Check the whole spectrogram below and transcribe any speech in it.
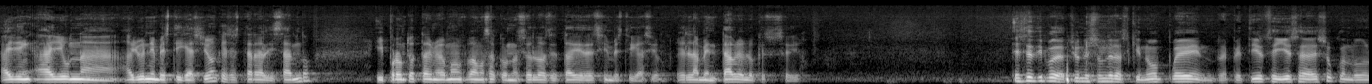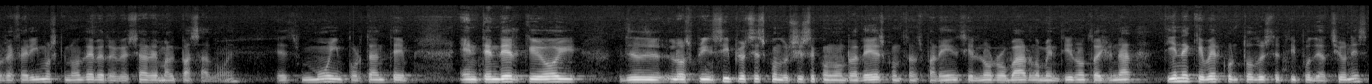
Hay, hay, una, hay una investigación que se está realizando y pronto también vamos, vamos a conocer los detalles de esa investigación. Es lamentable lo que sucedió. Este tipo de acciones son de las que no pueden repetirse y es a eso cuando nos referimos que no debe regresar el mal pasado. ¿eh? Es muy importante entender que hoy los principios es conducirse con honradez, con transparencia, el no robar, no mentir, no traicionar, tiene que ver con todo este tipo de acciones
